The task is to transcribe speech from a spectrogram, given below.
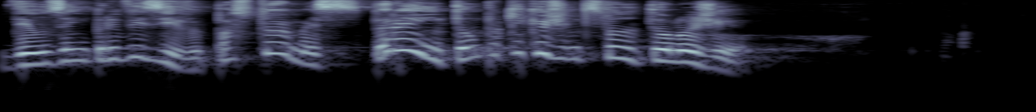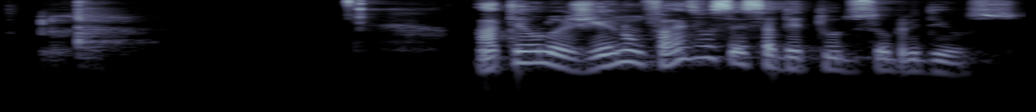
Deus é imprevisível. Pastor, mas espera aí, então por que, que a gente estuda teologia? A teologia não faz você saber tudo sobre Deus.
